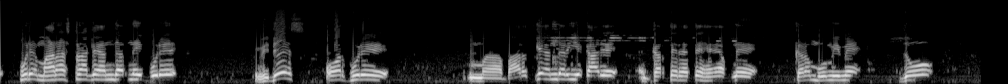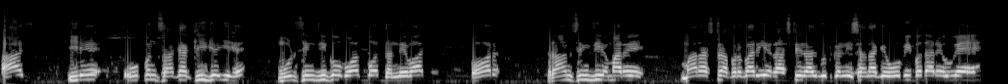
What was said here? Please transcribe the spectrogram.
पूरे महाराष्ट्र के अंदर नहीं, पूरे विदेश और पूरे भारत के अंदर ये कार्य करते रहते हैं अपने कर्म भूमि में, जो आज ये ओपन शाखा की गई है। मूल सिंह जी को बहुत बहुत धन्यवाद। और राम सिंह जी हमारे महाराष्ट्र प्रभारी है, राष्ट्रीय राजपूत करनी सेना के, वो भी पधारे हुए हैं।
